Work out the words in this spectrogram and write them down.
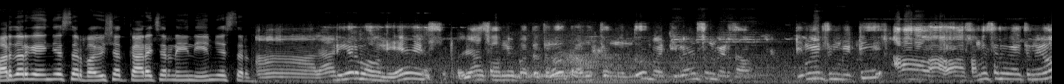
ఫర్దర్గా ఏం చేస్తారు? భవిష్యత్ కార్యాచరణ ఏంది? ఏం చేస్తారు? అడిగారు బాగుంది. ఏ ప్రజాస్వామ్య పద్ధతిలో ప్రభుత్వం ముందు మా డిమాండ్స్ పెడతాం. డిమాండ్స్ పెట్టి ఆ సమస్యలు ఏవైతున్నాయో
